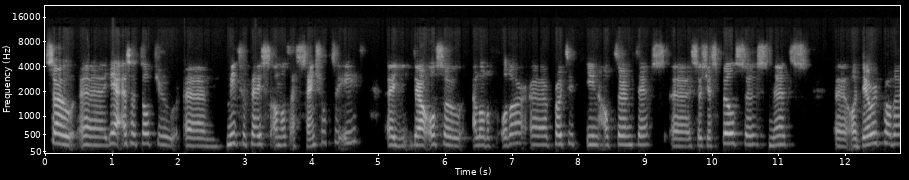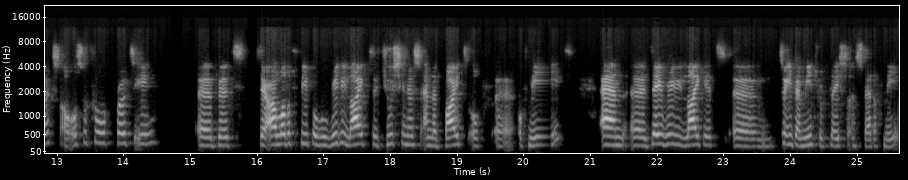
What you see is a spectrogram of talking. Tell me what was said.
so, uh, yeah, as I told you, um, meat replacements are not essential to eat. Uh, there are also a lot of other uh, protein alternatives, uh, such as pulses, nuts, uh, or dairy products are also full of protein. Uh, but there are a lot of people who really like the juiciness and the bite of, uh, of meat. And they really like it um, to eat a meat replacement instead of meat.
